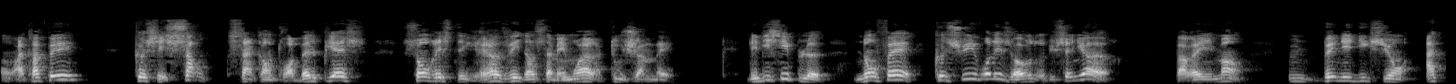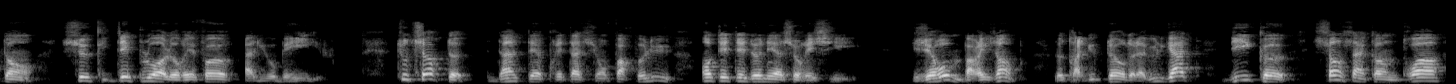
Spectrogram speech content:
ont attrapés que ces cent cinquante-trois belles pièces sont restées gravées dans sa mémoire à tout jamais. Les disciples n'ont fait que suivre les ordres du Seigneur. Pareillement, une bénédiction attend ceux qui déploient leur effort à lui obéir. Toutes sortes d'interprétations farfelues ont été données à ce récit. Jérôme, par exemple, le traducteur de la Vulgate, dit que 153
